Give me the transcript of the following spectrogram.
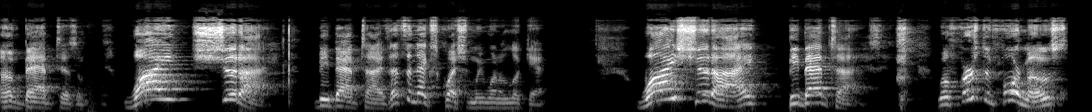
of baptism. Why should I be baptized? That's the next question we want to look at. Why should I be baptized? Well, first and foremost,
